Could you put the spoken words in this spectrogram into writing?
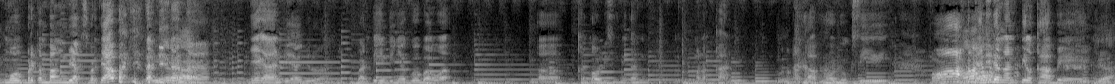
mau berkembang biak seperti apa kita di Iya. sana iya kan Iya jelas. berarti intinya gue bawa eh, kan kalau di sini kan menekan angka produksi Oh, jadi dengan pil KB Iya.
